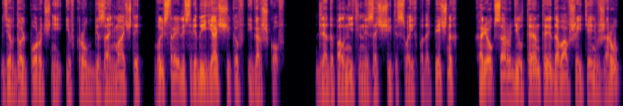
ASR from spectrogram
где вдоль поручней и в круг бизань мачты выстроились ряды ящиков и горшков. Для дополнительной защиты своих подопечных Харек соорудил тенты, дававшие тень в жару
